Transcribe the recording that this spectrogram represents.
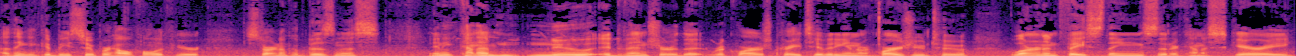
I think it could be super helpful if you're starting up a business, any kind of new adventure that requires creativity and requires you to learn and face things that are kind of scary.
